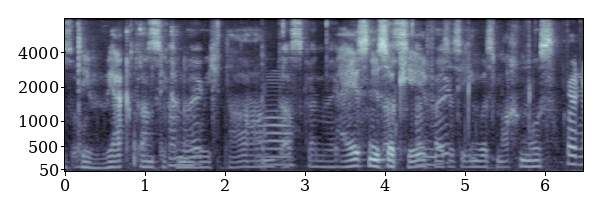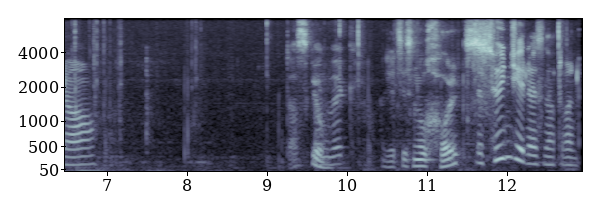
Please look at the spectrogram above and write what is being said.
So, Die Werkbank, das die kann kann er ruhig da haben. das kann weg. Eisen ist Das okay, falls er sich irgendwas machen muss. Genau. Das kann Jo. weg. Und Jetzt ist noch Holz. Das Hühnchen ist noch drin.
